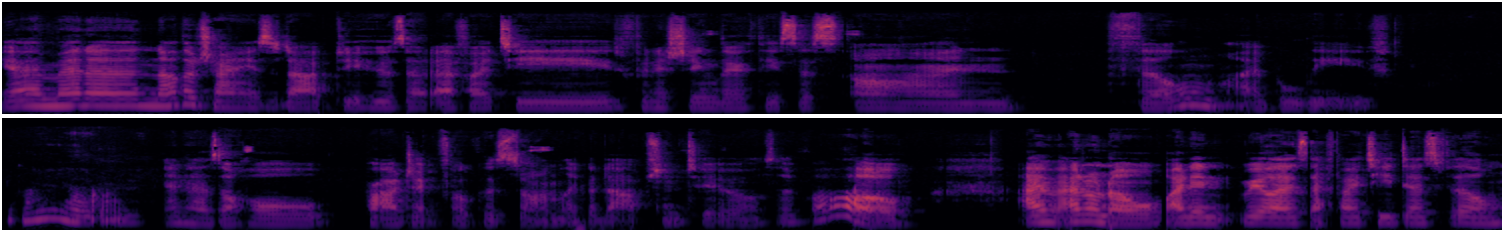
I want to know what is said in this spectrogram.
Yeah, I met another Chinese adoptee who's at FIT finishing their thesis on film, I believe, Oh. and has a whole project focused on like adoption too. I was like, oh, I, I don't know. I didn't realize FIT does film.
